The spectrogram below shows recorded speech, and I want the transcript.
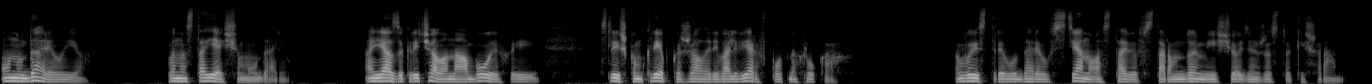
Он ударил ее, по-настоящему ударил. А я закричала на обоих и слишком крепко сжала револьвер в потных руках. Выстрел ударил в стену, оставив в старом доме еще один жестокий шрам.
